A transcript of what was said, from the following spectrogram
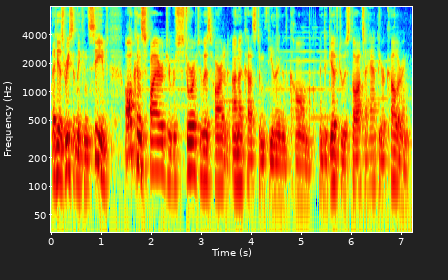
that he has recently conceived, all conspired to restore to his heart an unaccustomed feeling of calm, and to give to his thoughts a happier coloring.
